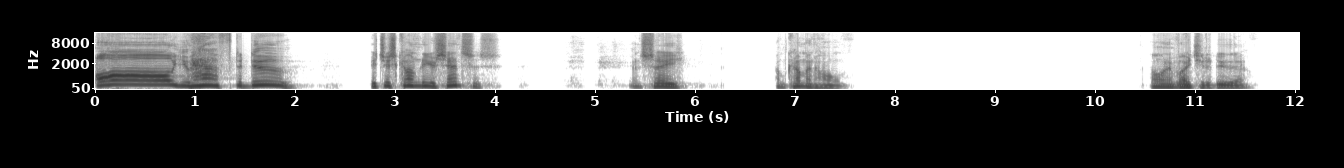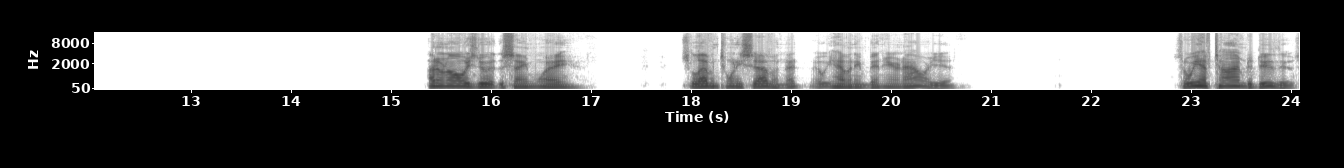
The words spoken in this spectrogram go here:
All you have to do is just come to your senses and say, I'm coming home. I want to invite you to do that. I don't always do it the same way. It's 11:27. That, we haven't even been here an hour yet. So we have time to do this.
